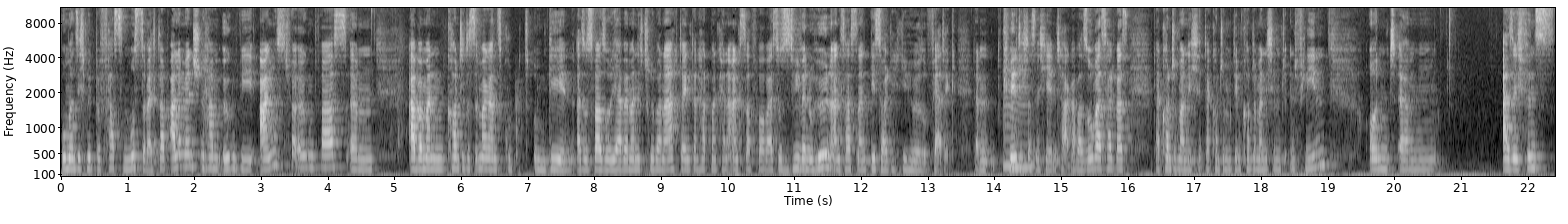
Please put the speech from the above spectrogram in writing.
wo man sich mit befassen musste. Weil ich glaube, alle Menschen haben irgendwie Angst vor irgendwas. Ähm, aber man konnte das immer ganz gut umgehen. Also es war so, ja, wenn man nicht drüber nachdenkt, dann hat man keine Angst davor. Weißt du, es ist wie wenn du Höhenangst hast, dann gehst du halt nicht in die Höhe, so fertig. Dann quält mhm. dich das nicht jeden Tag. Aber so war es halt was, da konnte man nicht, da konnte, dem konnte man nicht entfliehen. Und ähm, also ich finde es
